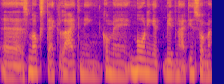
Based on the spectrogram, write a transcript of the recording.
eh, Smokestack Lightning, come Morning at Midnight, insomma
